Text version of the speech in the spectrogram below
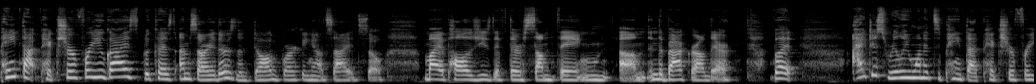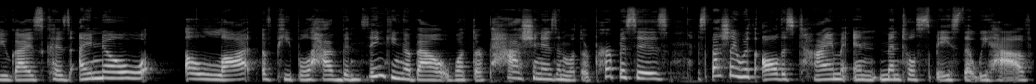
paint that picture for you guys because I'm sorry, there's a dog barking outside. So my apologies if there's something um, in the background there. But I just really wanted to paint that picture for you guys because I know a lot of people have been thinking about what their passion is and what their purpose is, especially with all this time and mental space that we have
